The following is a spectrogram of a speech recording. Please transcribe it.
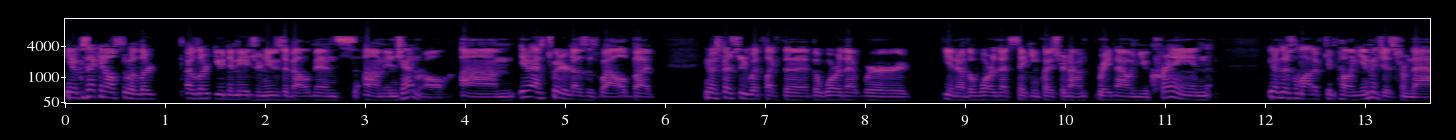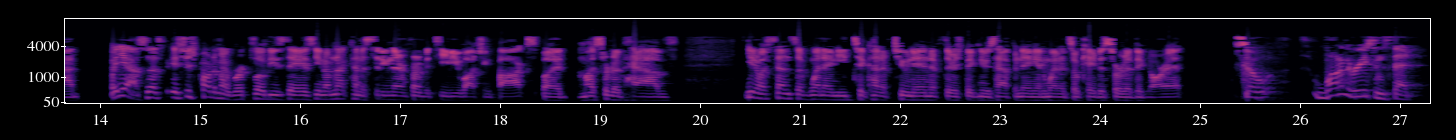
you know, because I can also alert alert you to major news developments um, in general, um, you know, as Twitter does as well. But you know, especially with like the the war that we're, you know, the war that's taking place right now right now in Ukraine, you know, there's a lot of compelling images from that but yeah, so it's just part of my workflow these days. You know, I'm not kind of sitting there in front of a TV watching Fox, but I sort of have, you know, a sense of when I need to kind of tune in if there's big news happening and when it's okay to sort of ignore it. So one of the reasons that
